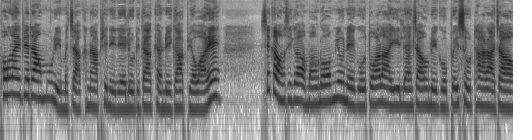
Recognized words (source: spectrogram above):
ဖုံးလိုက်ပြတ်တောက်မှုတွေမကြာခဏဖြစ်နေတယ်လို့ဒေသခံတွေကပြောပါတယ်။စစ်ကောင်စီကမောင်တော်မြို့နယ်ကိုတွာလာရေးလမ်းကြောင်းတွေကိုပိတ်ဆို့ထားတာကြောင့်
